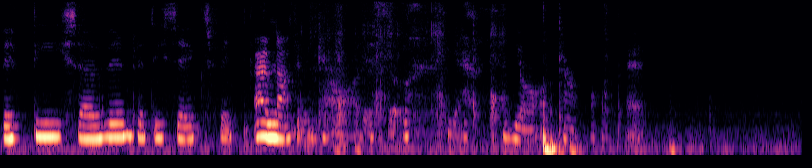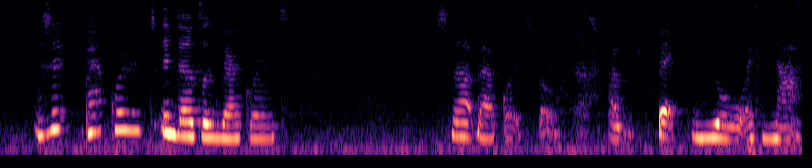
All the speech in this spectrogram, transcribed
57, 56, 50. I'm not going to count all this, so yeah. Y'all count all that. Is it backwards? It does look backwards. It's not backwards though. I bet you it's not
